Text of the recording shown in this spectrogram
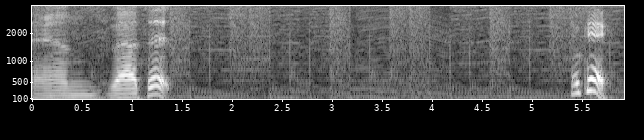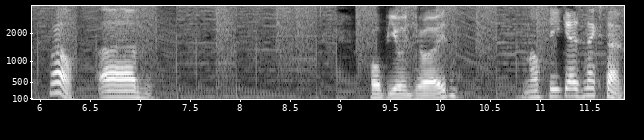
And that's it. Okay, well, um, hope you enjoyed, and I'll see you guys next time.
